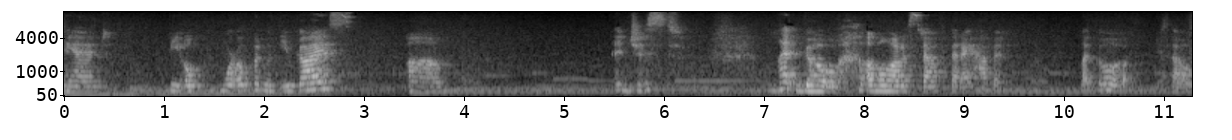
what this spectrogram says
and be more open with you guys um, and just let go of a lot of stuff that I haven't let go of. So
